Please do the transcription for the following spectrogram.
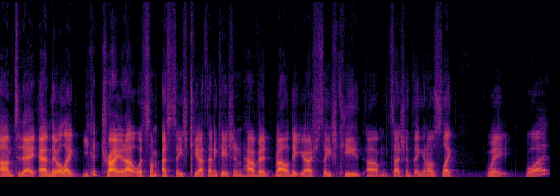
um, today, and they were like, you could try it out with some SSH key authentication, have it validate your SSH key um, session thing, and I was like, wait, what?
